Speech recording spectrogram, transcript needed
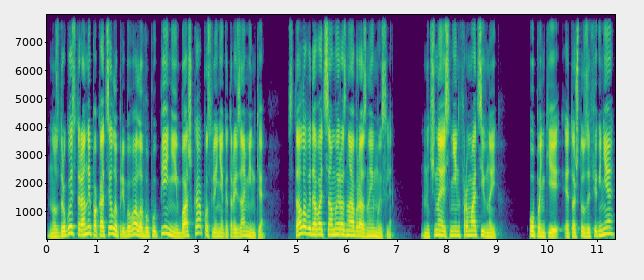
Но с другой стороны, пока тело пребывало в опупении, башка после некоторой заминки стала выдавать самые разнообразные мысли. Начиная с неинформативной «опаньки, это что за фигня?»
